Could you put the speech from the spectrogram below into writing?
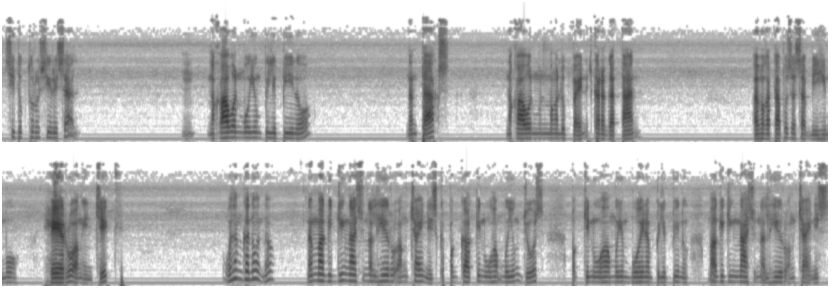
si Dr. Jose Rizal. Hmm? Nakawan mo yung Pilipino ng tax, nakawan mo ng mga lupain at karagatan, at makatapos sasabihin mo, hero ang inchik. Walang ganon, no? Na magiging national hero ang Chinese kapag ka kinuha mo yung Diyos, pag kinuha mo yung buhay ng Pilipino, magiging national hero ang Chinese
